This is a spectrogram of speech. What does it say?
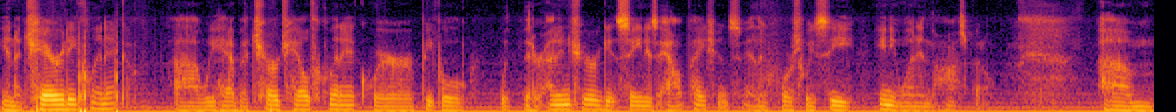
in a charity clinic. Uh, we have a church health clinic where people with, that are uninsured get seen as outpatients, and of course we see anyone in the hospital. Um,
